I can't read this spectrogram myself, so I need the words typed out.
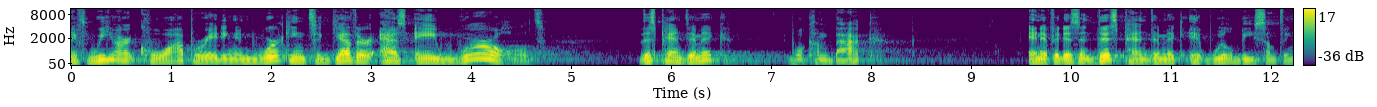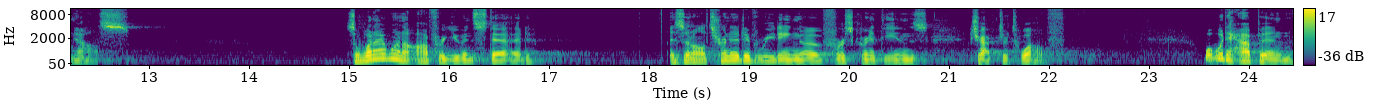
if we aren't cooperating and working together as a world, this pandemic will come back And if it isn't this pandemic, it will be something else. So, what I want to offer you instead is an alternative reading of 1 Corinthians chapter 12. What would happen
